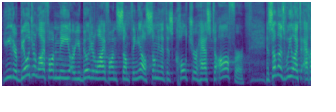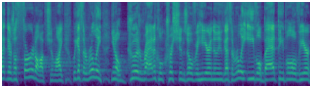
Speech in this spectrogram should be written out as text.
You either build your life on me or you build your life on something else, something that this culture has to offer. And sometimes we like to act like there's a third option, like we got the really, you know, good radical Christians over here, and then we've got the really evil bad people over here,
